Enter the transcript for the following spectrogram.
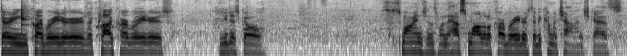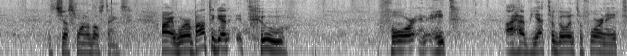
dirty carburetors or clogged carburetors. You just go. Small engines when they have small little carburetors they become a challenge guys. It's just one of those things. All right we're about to get to four and eight. I have yet to go into four and eight.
